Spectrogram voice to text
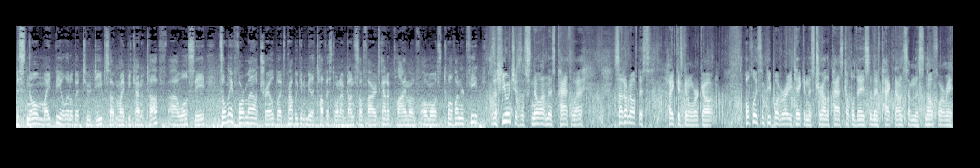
The snow might be a little bit too deep, so it might be kind of tough. Uh, we'll see. It's only a four mile trail, but it's probably going to be the toughest one I've done so far. It's got a climb of almost 1,200 feet. There's a few inches of snow on this pathway, so I don't know if this hike is going to work out. Hopefully some people have already taken this trail the past couple days, so they've packed down some of the snow for me.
